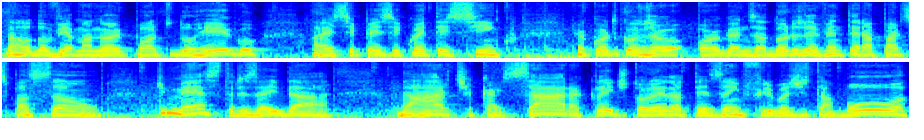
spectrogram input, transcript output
da rodovia Manuel Hipólito do Rego, a SC-55. De acordo com os organizadores, o evento terá participação de mestres aí da da arte Caiçara, Cleide Toledo, artesã em fibras de Taboa,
